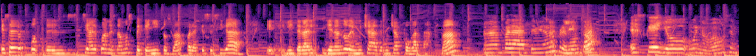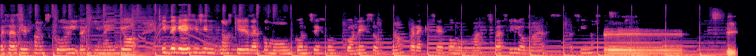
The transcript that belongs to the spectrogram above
ese potencial cuando estamos pequeñitos, ¿va? Para que se siga eh, literal llenando de mucha, de mucha fogata, ¿va? Ah, para terminar la pregunta, es que yo, bueno, vamos a empezar a hacer homeschool, Regina y yo, y te quería decir si nos quieres dar como un consejo con eso, ¿no? Para que sea como más fácil o más así, ¿no? Eh, sí.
